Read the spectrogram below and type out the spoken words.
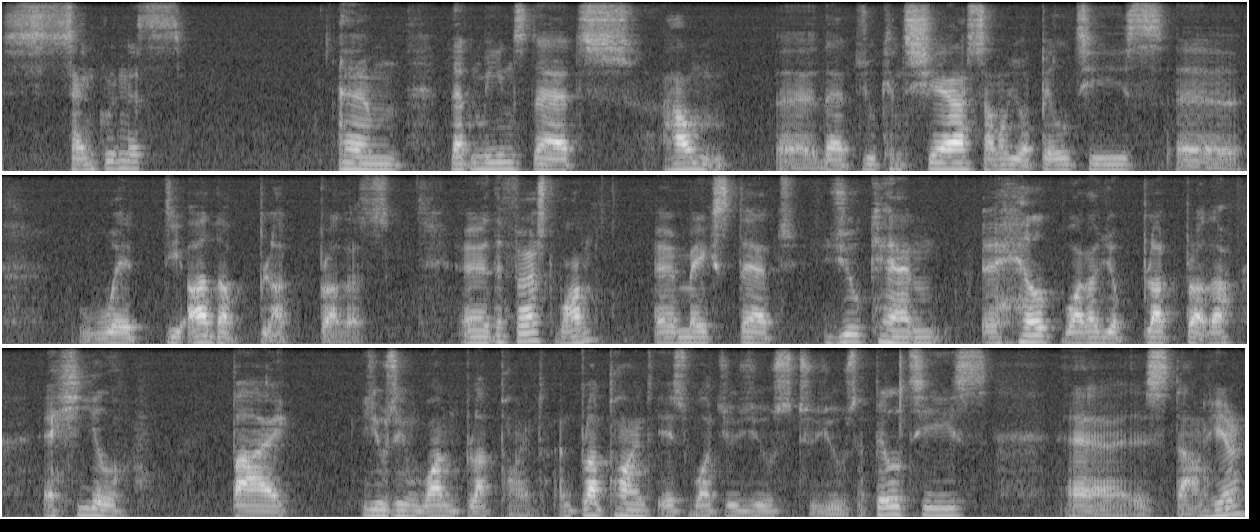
Sanguinus. Um, that means that how uh, that you can share some of your abilities uh, with the other blood brothers. Uh, the first one uh, makes that you can uh, help one of your blood brother uh, heal by using one blood point. and blood point is what you use to use abilities is down here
